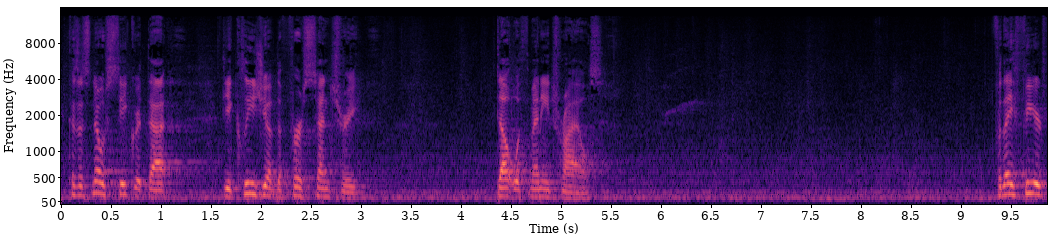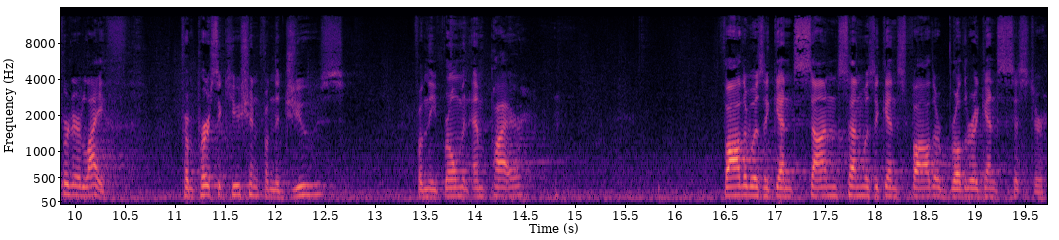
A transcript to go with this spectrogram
Because it's no secret that the ecclesia of the first century dealt with many trials. For they feared for their life from persecution from the Jews, from the Roman Empire. Father was against son, son was against father, brother against sister.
